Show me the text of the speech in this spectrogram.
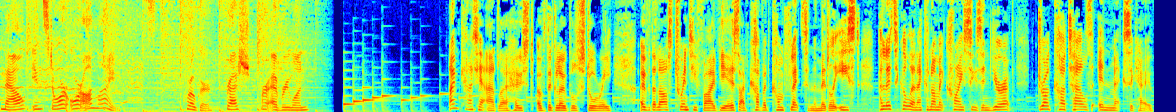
now, in store, or online. Kroger, fresh for everyone. I'm Katya Adler, host of The Global Story. Over the last 25 years, I've covered conflicts in the Middle East, political and economic crises in Europe, drug cartels in Mexico.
